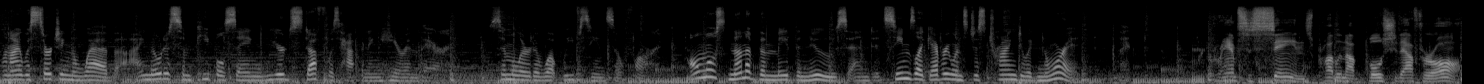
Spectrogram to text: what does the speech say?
When I was searching the web, I noticed some people saying weird stuff was happening here and there. Similar to what we've seen so far. Almost none of them made the news, and it seems like everyone's just trying to ignore it. But. Gramps is saying is probably not bullshit after all.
